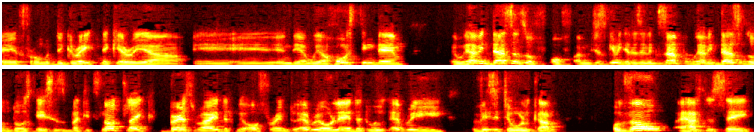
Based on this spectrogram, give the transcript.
uh, from the Great Neck area uh, in there. We are hosting them. And we're having dozens of, of, I'm just giving it as an example, we're having dozens of those cases, but it's not like birthright that we're offering to every Ole that will, every visitor will come. Although I have to say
